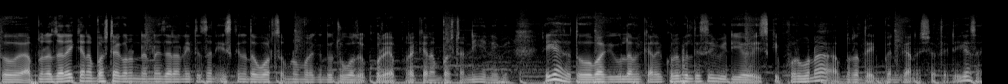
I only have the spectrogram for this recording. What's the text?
তো আপনারা যারাই ক্যারাম পাসটা এখন নেন যারা নিতে চান স্ক্রিনে তো হোয়াটসঅ্যাপ নম্বরে কিন্তু যোগাযোগ করে আপনারা ক্যারাম পাসটা নিয়ে নেবে ঠিক আছে? তো বাকিগুলো আমি কালেক্ট করে ফেলতেছি ভিডিও স্কিপ করব না, আপনারা দেখবেন গানের সাথে, ঠিক আছে?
